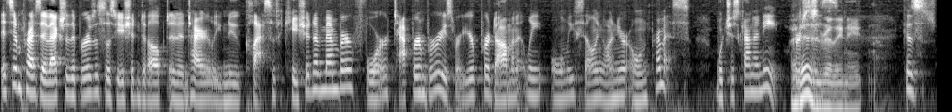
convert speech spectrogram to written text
it's impressive. Actually, the Brewers Association developed an entirely new classification of member for taproom breweries where you're predominantly only selling on your own premise, which is kind of neat. Is really neat. Because,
